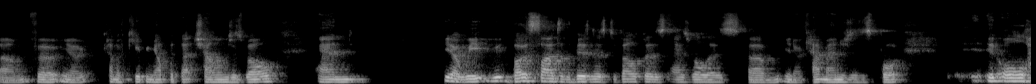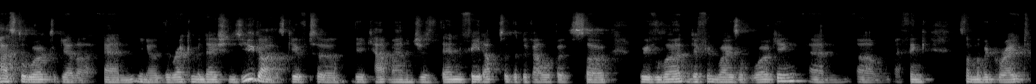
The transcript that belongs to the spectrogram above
um, for you know kind of keeping up with that challenge as well. And you know, we, we both sides of the business, developers as well as um, you know account managers and support, it all has to work together. And you know, the recommendations you guys give to the account managers then feed up to the developers. So we've learned different ways of working, and um, I think some of the great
